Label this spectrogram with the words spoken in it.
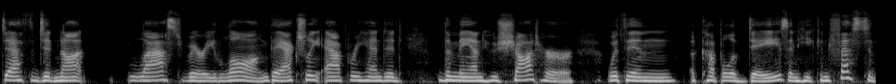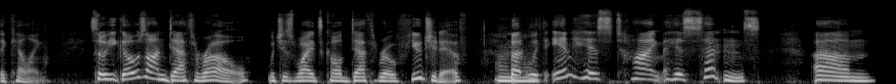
death did not last very long. They actually apprehended the man who shot her within a couple of days, and he confessed to the killing. So he goes on death row, which is why it's called death row fugitive. But within his time, his sentence, um,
